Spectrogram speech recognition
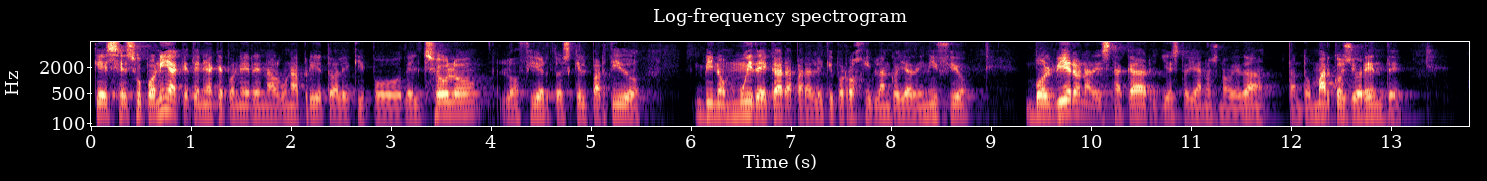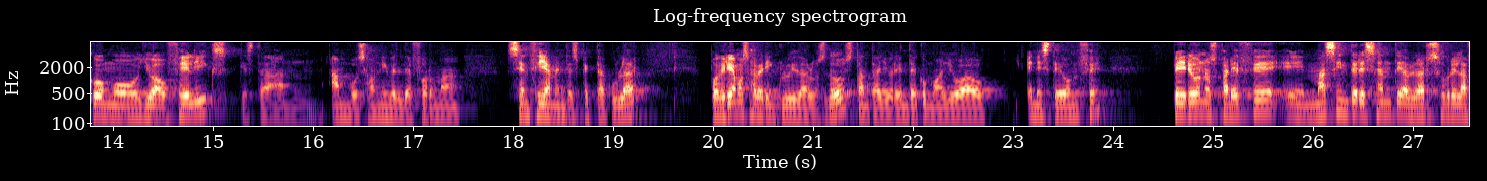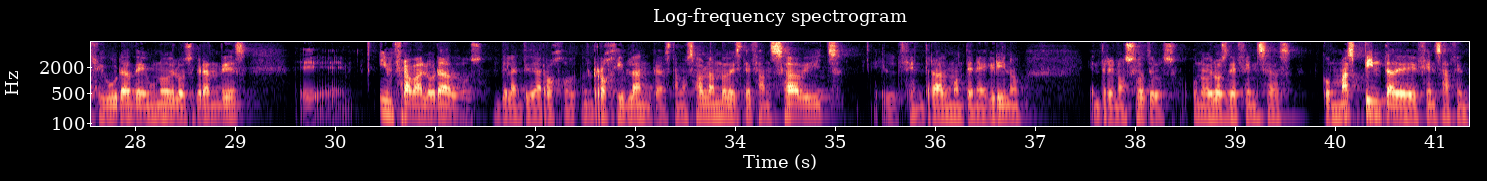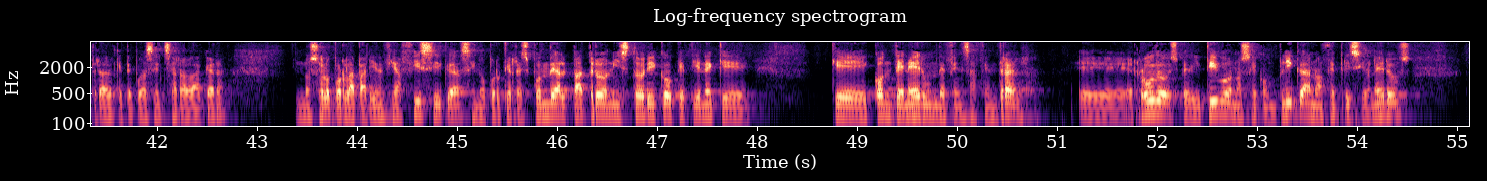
que se suponía que tenía que poner en algún aprieto al equipo del Cholo. Lo cierto es que el partido vino muy de cara para el equipo rojo y blanco ya de inicio. Volvieron a destacar, y esto ya no es novedad, tanto Marcos Llorente como Joao Félix, que están ambos a un nivel de forma sencillamente espectacular. Podríamos haber incluido a los dos, tanto a Llorente como a Joao, en este once, pero nos parece eh, más interesante hablar sobre la figura de uno de los grandes eh, infravalorados de la entidad rojo, rojiblanca. Estamos hablando de Stefan Savic, el central montenegrino, entre nosotros, uno de los defensas con más pinta de defensa central que te puedas echar a la cara, no solo por la apariencia física, sino porque responde al patrón histórico que tiene que que contener un defensa central. Eh, rudo, expeditivo, no se complica, no hace prisioneros,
